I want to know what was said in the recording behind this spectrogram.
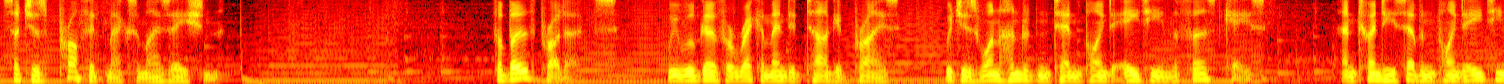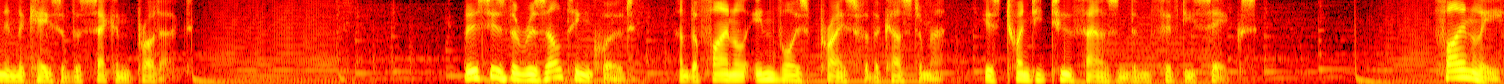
such as profit maximization. For both products, we will go for recommended target price, which is 110.80 in the first case, and 27.18 in the case of the second product. This is the resulting quote, and the final invoice price for the customer is 22,056. Finally,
